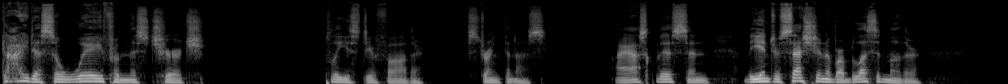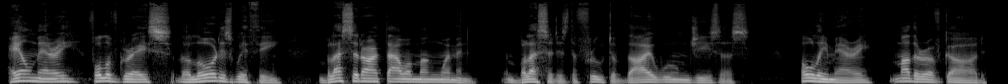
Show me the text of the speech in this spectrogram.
guide us away from this church. Please, dear Father, strengthen us. I ask this in the intercession of our Blessed Mother. Hail Mary, full of grace, the Lord is with thee. Blessed art thou among women, and blessed is the fruit of thy womb, Jesus. Holy Mary, Mother of God,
